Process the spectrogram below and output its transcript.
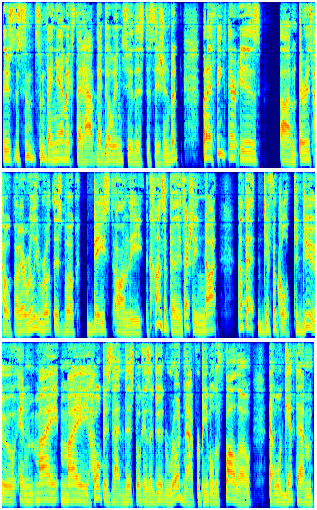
there's some some dynamics that have that go into this decision, but but I think there is um, there is hope. I mean, I really wrote this book based on the the concept that it's actually not not that difficult to do. And my, my hope is that this book is a good roadmap for people to follow that will get them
